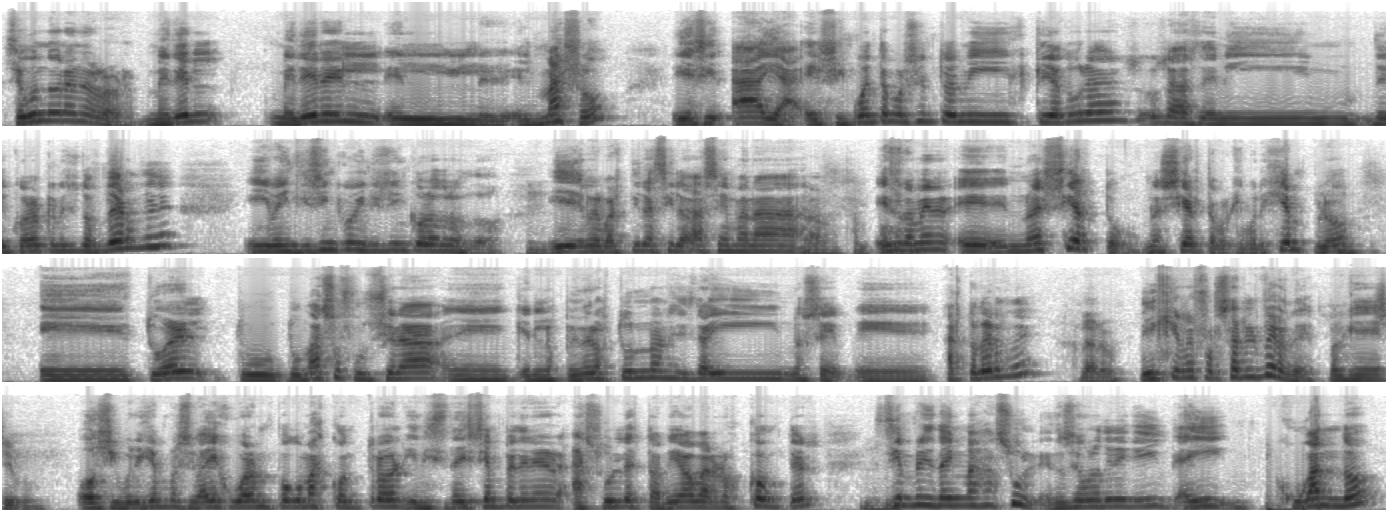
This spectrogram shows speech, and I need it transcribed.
Segundo gran error, meter, meter el, el, el mazo y decir, ah, ya, el 50% de mis criaturas, o sea, de mi, del color que necesito es verde y 25, 25 los otros dos. Mm. Y repartir así la base de maná. Eso también eh, no es cierto, no es cierto, porque por ejemplo, eh, tu, tu, mazo funciona eh, en los primeros turnos necesitáis, no sé, harto verde. Claro. Tenéis que reforzar el verde, porque... O si, por ejemplo, si vais a jugar un poco más control y necesitáis siempre tener azul destapeado para los counters, siempre necesitáis más azul. Entonces uno tiene que ir ahí jugando.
